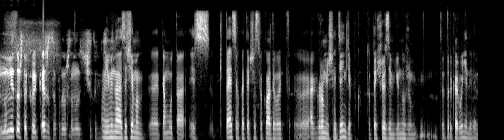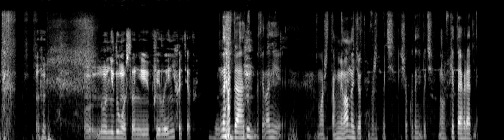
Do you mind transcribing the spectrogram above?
Ну, мне тоже такое кажется, потому что, ну, что-то... Ну, именно зачем э, кому-то из китайцев, которые сейчас выкладывают э, огромнейшие деньги, кто-то еще землю нужен, это только Руни, наверное. Ну, не думал, что они Филы не хотят. Да, Филани, может, там Милан найдет, может быть, еще куда-нибудь. Ну, в Китае вряд ли.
